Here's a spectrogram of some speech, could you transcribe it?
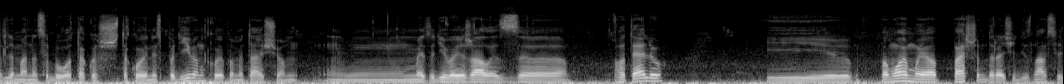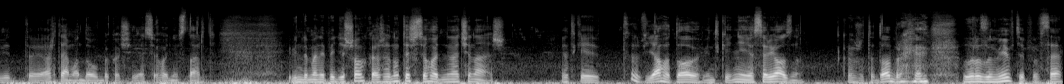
Для мене це було також такою несподіванкою. Пам'ятаю, що ми тоді виїжджали з готелю. І, по-моєму, я першим, до речі, дізнався від Артема Довбика, що я сьогодні в старті. Він до мене підійшов, каже: ну ти ж сьогодні починаєш. Я такий, я готовий. Він такий, ні, я серйозно. Кажу, та добре, зрозумів, типу, все.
